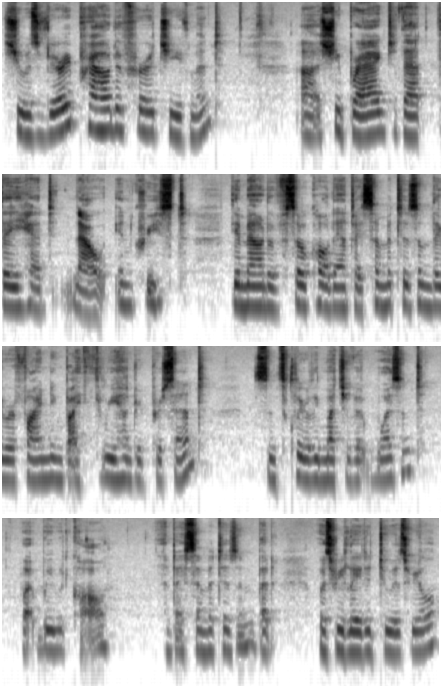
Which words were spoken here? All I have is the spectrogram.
She was very proud of her achievement. Uh, she bragged that they had now increased the amount of so called anti Semitism they were finding by 300%, since clearly much of it wasn't what we would call anti Semitism, but was related to Israel.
